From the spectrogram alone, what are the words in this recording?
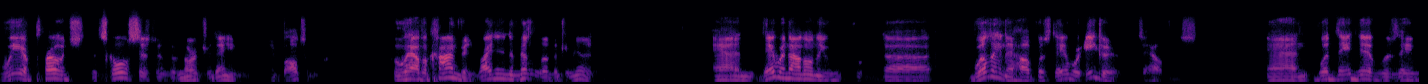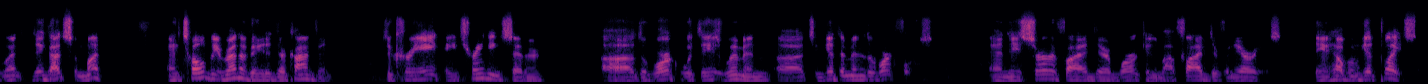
we approached the School Sisters of Notre Dame in Baltimore, who have a convent right in the middle of the community. And they were not only uh, willing to help us, they were eager to help us. And what they did was they went, they got some money and totally renovated their convent to create a training center uh, to work with these women uh, to get them into the workforce. And they certified their work in about five different areas. They help them get placed.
